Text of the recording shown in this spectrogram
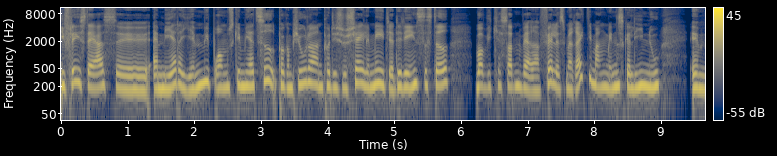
de fleste af os øh, er mere derhjemme. Vi bruger måske mere tid på computeren, på de sociale medier. Det er det eneste sted, hvor vi kan sådan være fælles med rigtig mange mennesker lige nu. Øhm,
